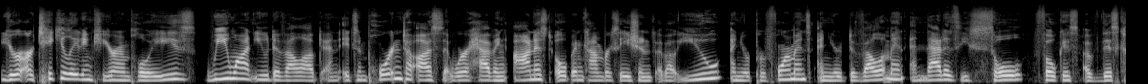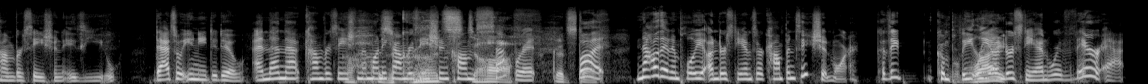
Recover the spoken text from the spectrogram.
you're articulating to your employees, we want you developed, and it's important to us that we're having honest, open conversations about you and your performance and your development. And that is the sole focus of this conversation is you. That's what you need to do. And then that conversation, the money this is good conversation comes stuff. separate. Good stuff. But now that employee understands their compensation more because they completely Right. understand where they're at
